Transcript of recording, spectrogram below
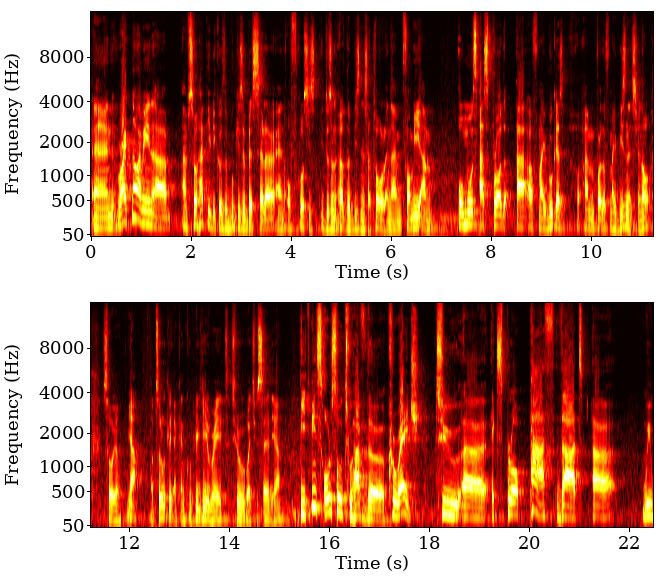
And right now, I mean, uh, I'm so happy because the book is a bestseller, and of course, it doesn't hurt the business at all. And I'm for me, I'm almost as proud uh, of my book as I'm proud of my business, you know. So yeah, absolutely, I can completely relate to what you said. Yeah, it means also to have the courage to uh, explore path that uh, we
